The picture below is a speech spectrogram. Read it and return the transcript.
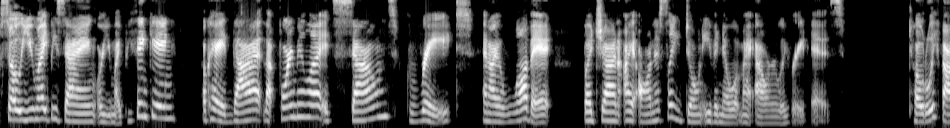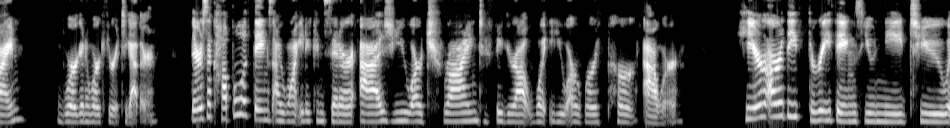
So you might be saying or you might be thinking, okay, that that formula it sounds great and I love it, but Jen, I honestly don't even know what my hourly rate is. Totally fine. We're going to work through it together. There's a couple of things I want you to consider as you are trying to figure out what you are worth per hour. Here are the three things you need to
